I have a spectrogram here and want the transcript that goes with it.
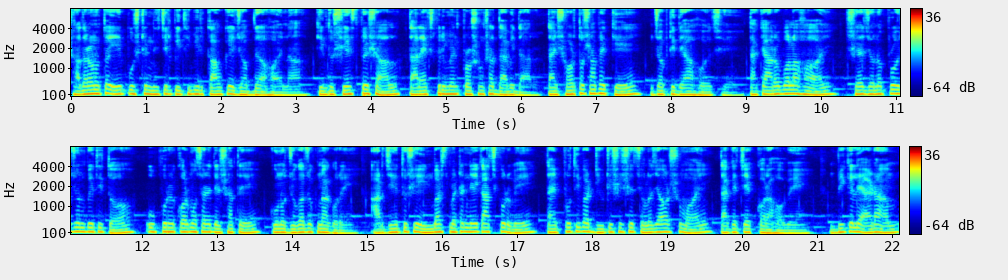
সাধারণত এই পোস্টের নিচের পৃথিবীর কাউকে জব দেওয়া হয় না, কিন্তু সে স্পেশাল, তার এক্সপেরিমেন্ট প্রশংসার দাবিদার। তাই শর্ত সাপেক্ষে জবটি দেওয়া হয়েছে। তাকে আরও বলা হয়, সে যেন প্রয়োজন ব্যতীত উপরের কর্মচারীদের সাথে কোনো যোগাযোগ না করে। আর যেহেতু সে ইনভার্স ম্যাটার নিয়ে কাজ করবে, তাই প্রতিবার ডিউটি শেষে চলে যাওয়ার সময় তাকে চেক করা হবে। বিকেলে অ্যাডাম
